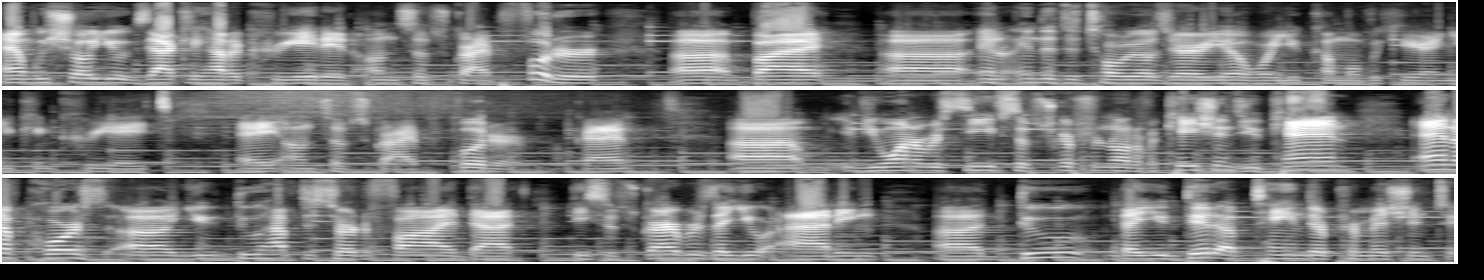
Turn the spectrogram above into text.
and we show you exactly how to create an unsubscribe footer uh, by uh, in, in, the tutorials area where you come over here and you can create a unsubscribe footer. Okay, uh, if you want to receive subscription notifications, you can. And of course, uh, you do have to certify that the subscribers that you're adding uh, do that you did obtain their permission to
